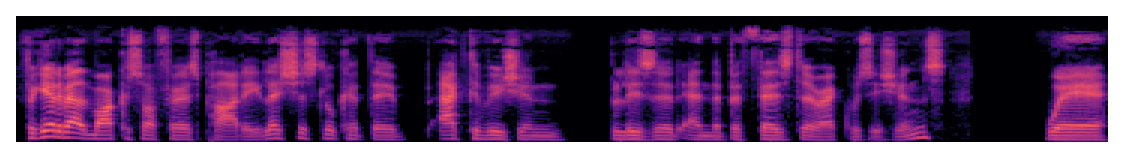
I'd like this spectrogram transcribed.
forget about the Microsoft first party. Let's just look at the Activision, Blizzard, and the Bethesda acquisitions, where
